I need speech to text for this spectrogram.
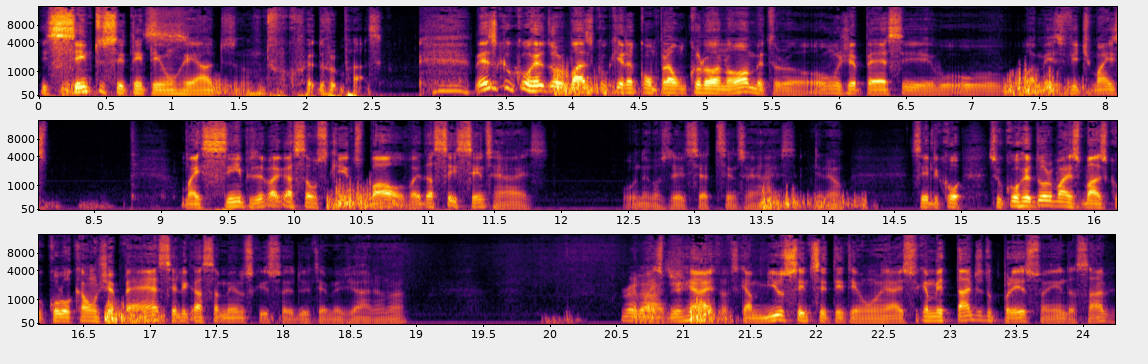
E 171 reais do corredor básico. Mesmo que o corredor básico queira comprar um cronômetro ou um GPS, o, o Amazfit mais, mais simples, ele vai gastar uns 500 pau, vai dar 600 reais. O negócio dele é 700 reais, entendeu? Se, ele, se o corredor mais básico colocar um GPS, ele gasta menos que isso aí do intermediário, né? Verdade. mais mil reais, vai ficar 1.171 reais, fica metade do preço ainda, sabe?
